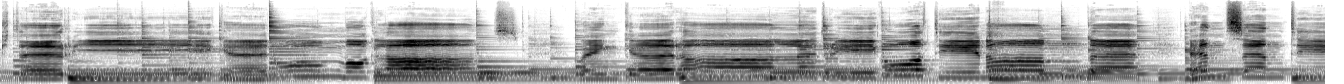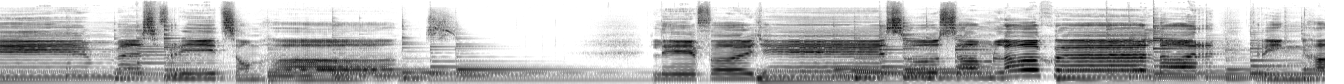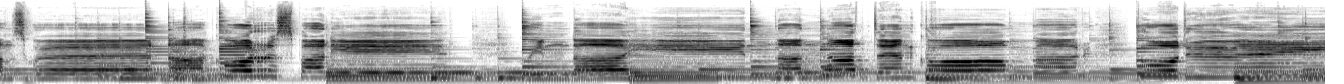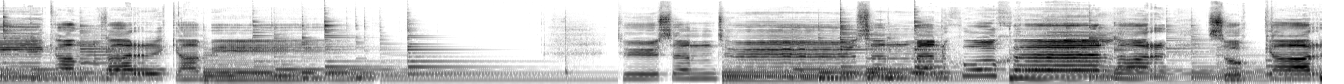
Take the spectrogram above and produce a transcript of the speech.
Rykte, rikedom och glans verka mer. Tusen, tusen människosjälar suckar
